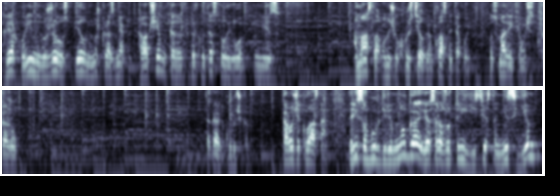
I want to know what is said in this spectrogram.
кляр куриный уже успел немножко размякнуть. А вообще, вот когда только вытаскивал его из масла, он еще хрустел, прям классный такой. Вот смотрите, я вам сейчас покажу. Такая вот курочка. Короче, классно. Риса в бургере много, я сразу три, естественно, не съем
